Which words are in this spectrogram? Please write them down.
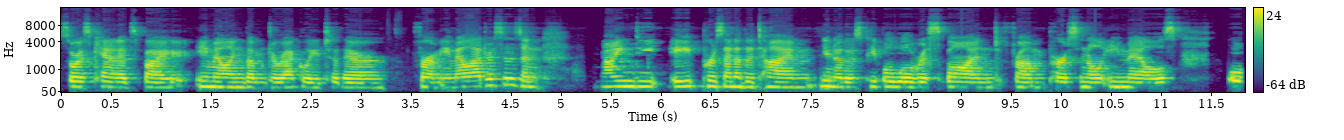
source candidates by emailing them directly to their firm email addresses. And 98% of the time, you know, those people will respond from personal emails or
